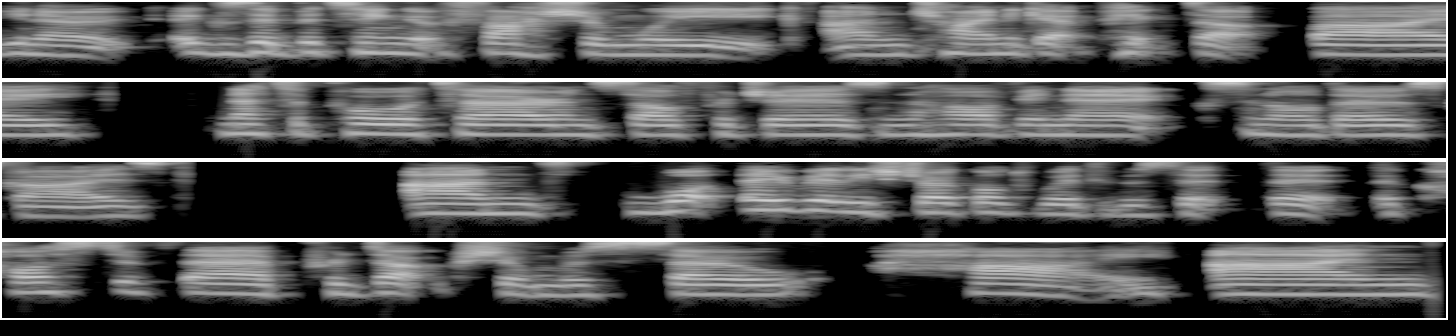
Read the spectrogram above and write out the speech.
you know exhibiting at fashion week and trying to get picked up by Net-a-Porter and Selfridges and Harvey Nicks and all those guys and what they really struggled with was that the, the cost of their production was so high. And,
